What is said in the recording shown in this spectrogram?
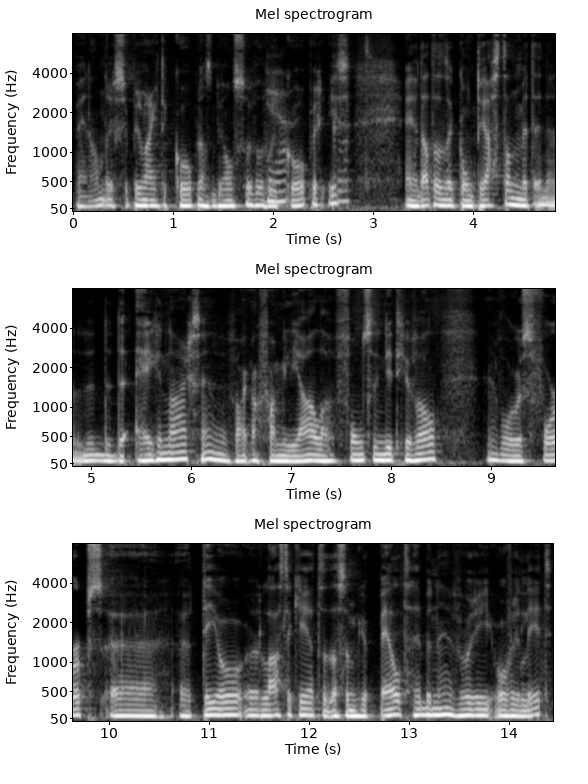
bij een andere supermarkt te kopen als het bij ons zoveel goedkoper is. Klopt. En dat is een contrast dan met de, de, de eigenaars, hè, vaak nog familiale fondsen in dit geval, volgens Forbes, uh, Theo, de laatste keer dat, ze hem gepeild hebben hè, voor hij overleed,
